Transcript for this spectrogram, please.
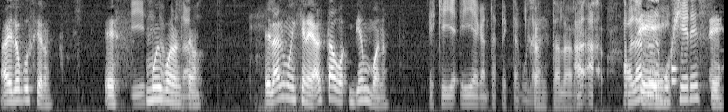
ahí lo pusieron. Es Sí, muy bueno el tema. El álbum en general está bien bueno. Es que ella, ella canta espectacular. Canta la Ah, raja. ah, hablando de mujeres, sí.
